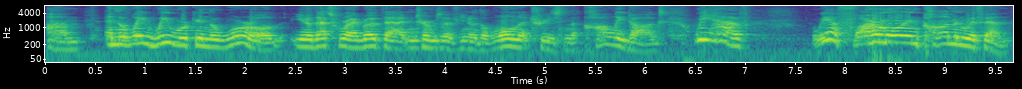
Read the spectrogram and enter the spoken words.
um, and the way we work in the world. You know, that's where I wrote that in terms of you know the walnut trees and the collie dogs. We have we have far more in common with them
